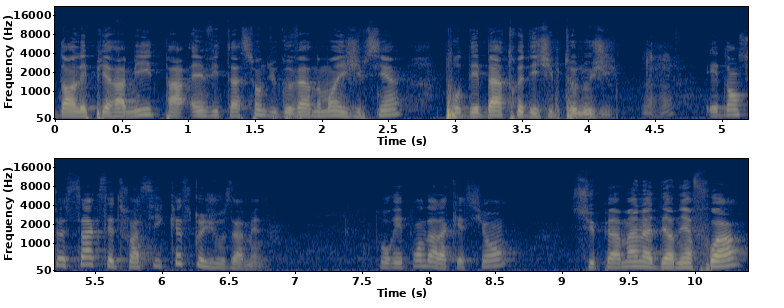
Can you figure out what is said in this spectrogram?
dans les pyramides, par invitation du gouvernement égyptien pour débattre d'égyptologie. Mhm. Et dans ce sac, cette fois-ci, qu'est-ce que je vous amène? Pour répondre à la question, Superman la dernière fois,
